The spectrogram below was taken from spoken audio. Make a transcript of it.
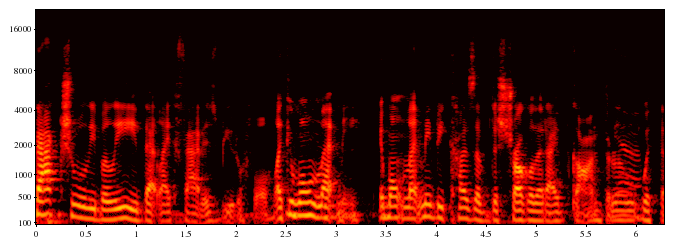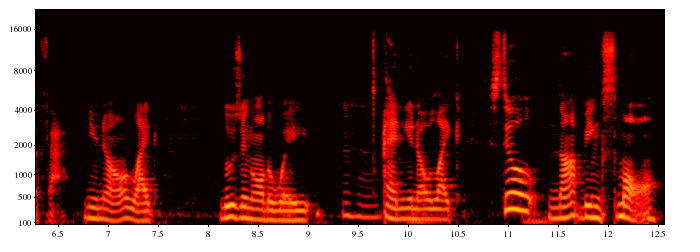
factually believe that like fat is beautiful. Like it won't let me. It won't let me because of the struggle that I've gone through Yeah. with the fat. You know, like losing all the weight mm-hmm. and you know like still not being small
